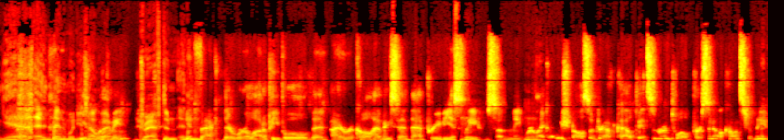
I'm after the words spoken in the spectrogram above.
Yeah, and, and when you, You talk what I about mean? drafting, and In fact, there were a lot of people that I recall having said that previously who suddenly were like, oh, we should also draft Kyle Pitts and run 12 personnel constantly.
